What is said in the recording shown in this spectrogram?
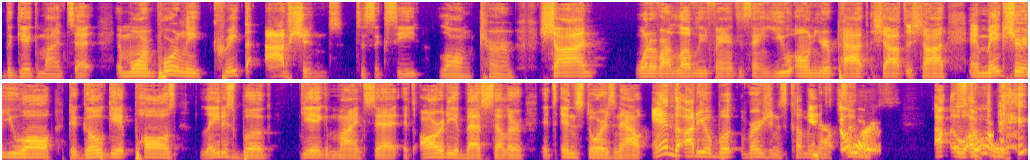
the gig mindset, and more importantly, create the options to succeed long term. Sean, one of our lovely fans is saying you own your path. Shout out to Sean. And make sure you all to go get Paul's latest book, Gig Mindset. It's already a bestseller. It's in stores now. And the audiobook version is coming in out. Stores. Soon. Uh, oh, stores.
